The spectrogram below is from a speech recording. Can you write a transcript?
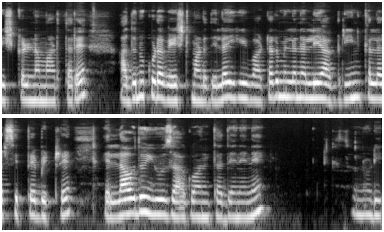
ಡಿಶ್ಗಳನ್ನ ಮಾಡ್ತಾರೆ. ಅದನ್ನು ಕೂಡ ವೇಸ್ಟ್ ಮಾಡೋದಿಲ್ಲ. ಈ ವಾಟರ್ ಮಿಲನಲ್ಲಿ ಆ ಗ್ರೀನ್ ಕಲರ್ ಸಿಪ್ಪೆ ಬಿಟ್ಟರೆ ಎಲ್ಲದು ಯೂಸ್ ಆಗೋ ಅಂಥದ್ದೇನೆ ಸೊ ನೋಡಿ,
